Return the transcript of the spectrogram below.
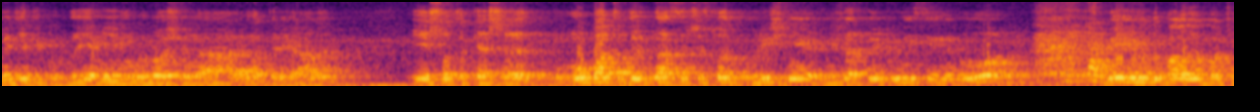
Ми тільки даємо їм гроші на матеріали. І що таке ще? Ну, бачу, 19 600 в рішенні бюджетної комісії не було. Ми його додали бачу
